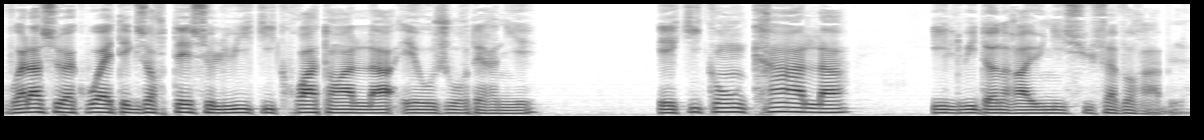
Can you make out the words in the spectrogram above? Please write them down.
Voilà ce à quoi est exhorté celui qui croit en Allah et au jour dernier, et quiconque craint Allah, il lui donnera une issue favorable.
